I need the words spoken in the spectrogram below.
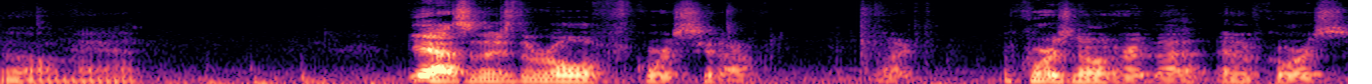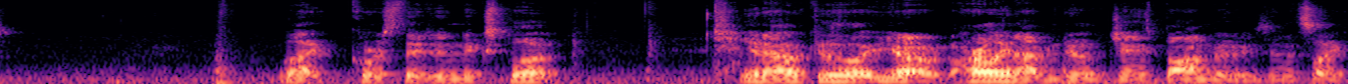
Oh man. Yeah, so there's the role of, of course, you know, like, of course, no one heard that, and of course, like, of course, they didn't explode. You know, because you know Harley and I have been doing the James Bond movies, and it's like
